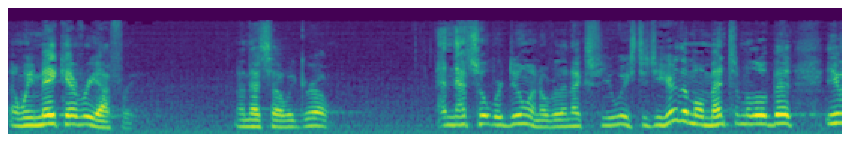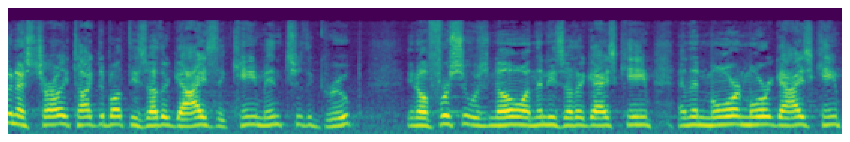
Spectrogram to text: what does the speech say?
and we make every effort. And that's how we grow. And that's what we're doing over the next few weeks. Did you hear the momentum a little bit? Even as Charlie talked about these other guys that came into the group. You know, first it was Noah, and then these other guys came, and then more and more guys came,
